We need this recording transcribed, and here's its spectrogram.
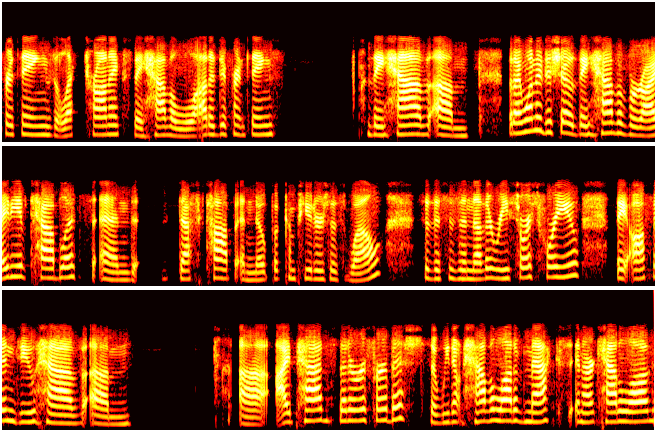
for things, electronics, they have a lot of different things. They have, um, but I wanted to show they have a variety of tablets and desktop and notebook computers as well. So this is another resource for you. They often do have um, uh, iPads that are refurbished. So we don't have a lot of Macs in our catalog.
